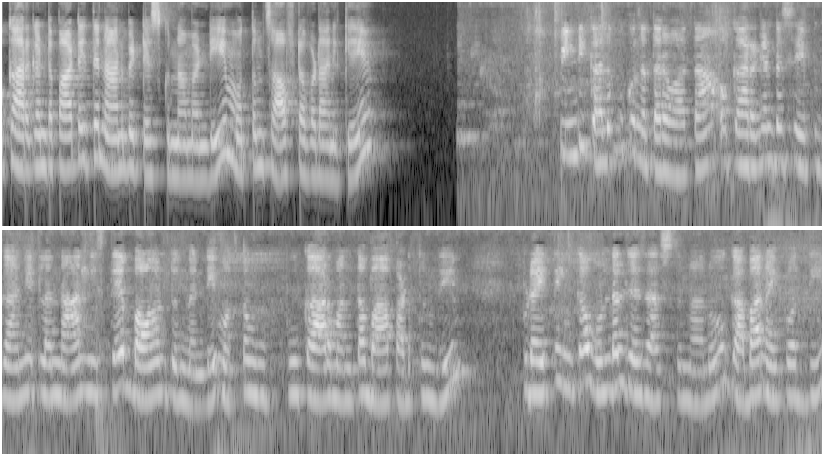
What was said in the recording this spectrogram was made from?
ఒక అరగంట పాటు అయితే నానబెట్టేసుకున్నామండి మొత్తం సాఫ్ట్ అవ్వడానికి. పిండి కలుపుకున్న తర్వాత ఒక అరగంట సేపు కానీ ఇట్లా నానిస్తే బాగుంటుందండి. మొత్తం ఉప్పు కారం అంతా బాగా పడుతుంది. ఇప్పుడైతే ఇంకా ఉండలు చేసేస్తున్నాను. గబాన్ అయిపోద్ది.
